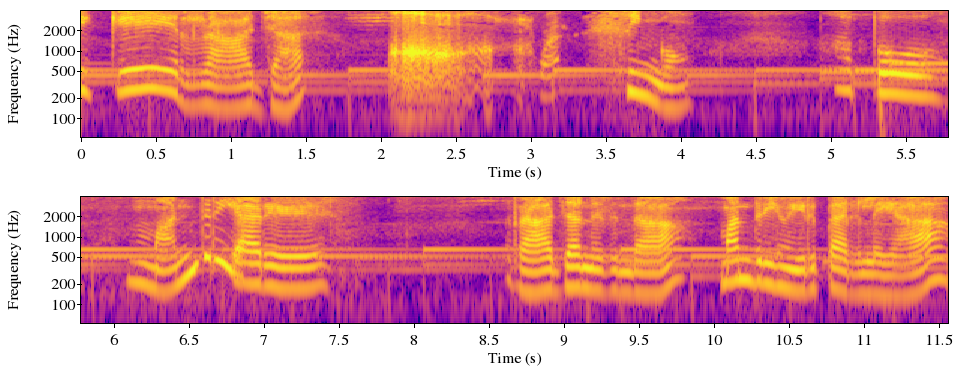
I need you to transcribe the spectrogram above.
வீட்டுக்கே ராஜா. சிங்கம். அப்போ மந்திரி யாரு? ராஜான்னு இருந்தா மந்திரியும் இருப்பார் இல்லையா?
